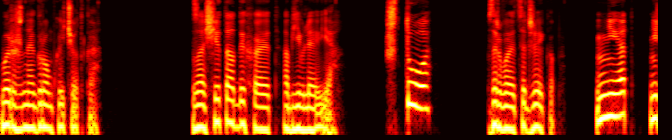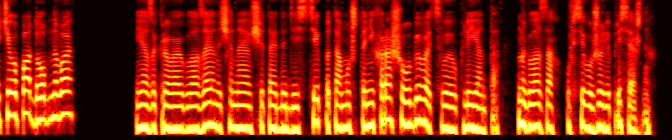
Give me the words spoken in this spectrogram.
выраженное громко и четко. «Защита отдыхает», — объявляю я. «Что?» — взрывается Джейкоб. «Нет, ничего подобного». Я закрываю глаза и начинаю считать до десяти, потому что нехорошо убивать своего клиента на глазах у всего жюри присяжных.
